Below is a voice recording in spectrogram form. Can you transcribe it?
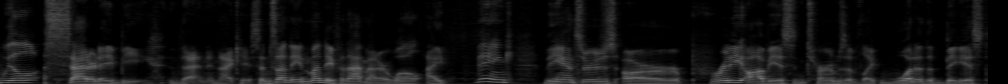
will Saturday be then in that case? And Sunday and Monday for that matter? Well, I think the answers are pretty obvious in terms of like what are the biggest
